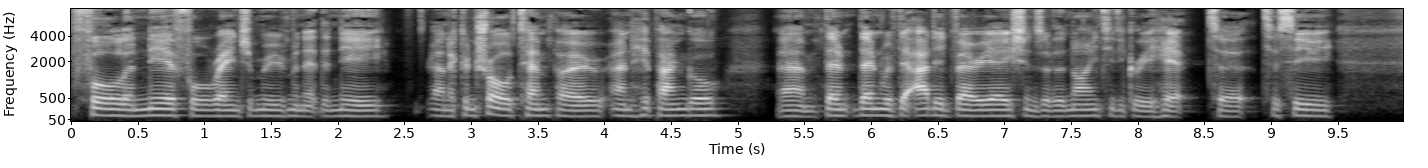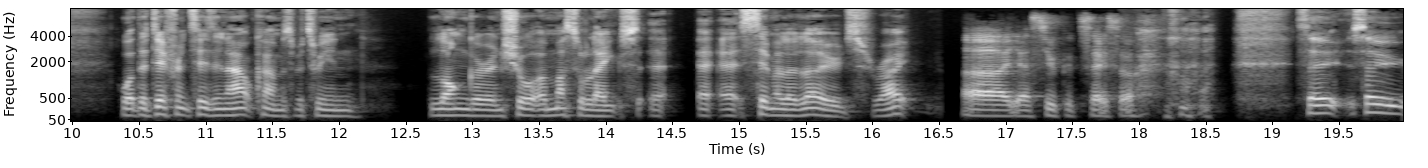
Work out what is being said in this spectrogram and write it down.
full and near full range of movement at the knee, and a controlled tempo and hip angle. Um, then, then with the added variations of the 90 degree hip to, to see what the difference is in outcomes between longer and shorter muscle lengths at, at, at similar loads, right? Uh, yes, you could say so. so, so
